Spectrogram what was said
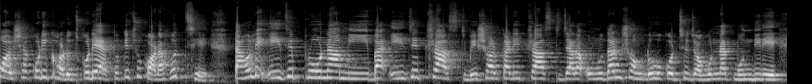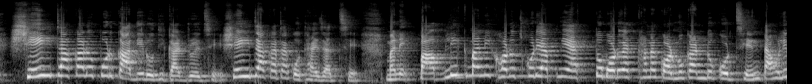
পয়সা করি খরচ করে এত কিছু করা হচ্ছে, তাহলে এই যে প্রণামী বা এই যে ট্রাস্ট, বেসরকারি ট্রাস্ট যারা অনুদান সংগ্রহ করছে জগন্নাথ মন্দিরে সেই টাকার ওপর কাদের অধিকার রয়েছে? সেই টাকাটা কোথায় যাচ্ছে? মানে পাবলিক মানি খরচ করে আপনি এত বড় একখানা কর্মকাণ্ড করছেন, তাহলে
